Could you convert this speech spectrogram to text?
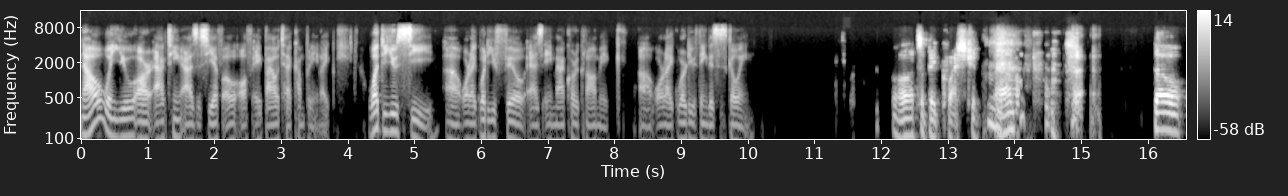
now when you are acting as a cfo of a biotech company like what do you see uh, or like what do you feel as a macroeconomic uh, or like where do you think this is going Oh, that's a big question. Um, so,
